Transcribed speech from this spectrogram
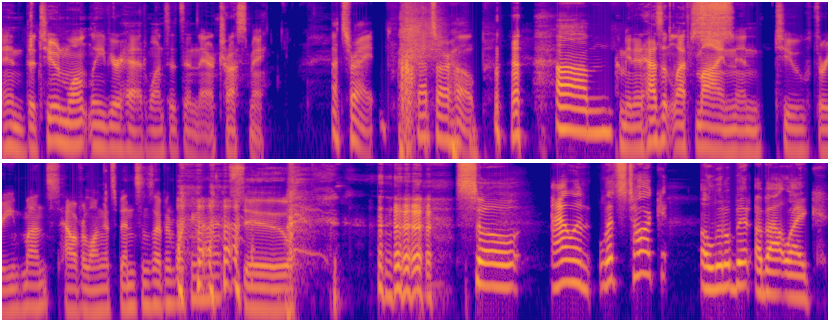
and the tune won't leave your head once it's in there. Trust me. That's right. That's our hope. Um, I mean, it hasn't left mine in two, three months, however long it's been since I've been working on it. So. So, Alan, let's talk a little bit about like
